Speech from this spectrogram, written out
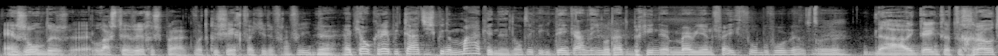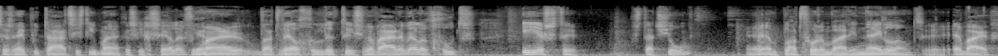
en zonder eh, last en ruggespraak wordt gezegd wat je ervan vindt. Ja. Heb je ook reputaties kunnen maken in Nederland? Ik, ik denk aan iemand uit het begin, eh, Marianne Faithful bijvoorbeeld. Nou, ik denk dat de grote reputaties, die maken zichzelf. Maar wat wel gelukt is, we waren wel een goed eerste station... Een platform waar in Nederland... en waar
